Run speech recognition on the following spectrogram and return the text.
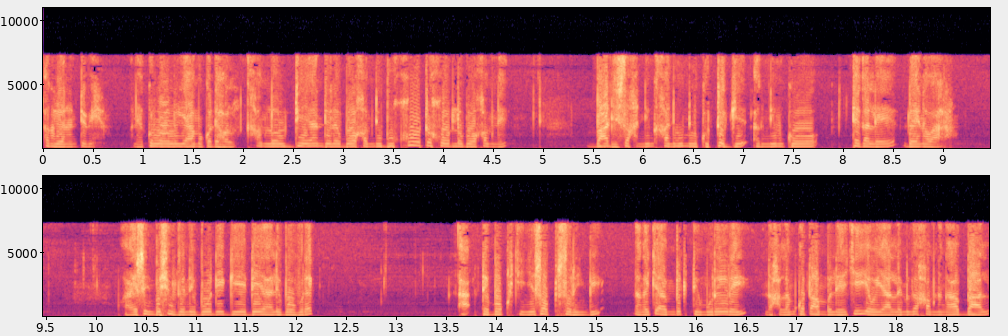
ak yonante bi. Nekk loolu yaa ma ko defal. Xam loolu diyandi la boo xam ne bu xóot a xóot la boo xam ne sax ni nga xam ne la ko tëggee ak ni mu ko tegalee doy na waar. Waaye sëñ Bachir dane boo déggee rek ah te bokk ci ñi sopp bi da nga ci am mbégte mu rëy rëy ndax lam ko tàmbalee ci yow yàlla mi nga xam ne ngaa baal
